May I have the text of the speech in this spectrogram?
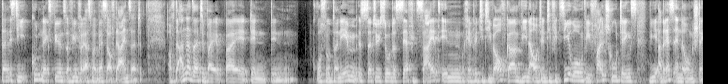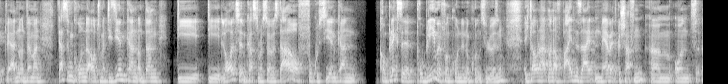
dann ist die Kundenexperience auf jeden Fall erstmal besser auf der einen Seite. Auf der anderen Seite bei, bei den, den großen Unternehmen ist es natürlich so, dass sehr viel Zeit in repetitive Aufgaben wie eine Authentifizierung, wie Falschroutings, wie Adressänderungen gesteckt werden. Und wenn man das im Grunde automatisieren kann und dann die, die Leute im Customer Service darauf fokussieren kann, komplexe Probleme von Kundinnen und Kunden zu lösen. Ich glaube, da hat man auf beiden Seiten Mehrwert geschaffen ähm, und äh,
